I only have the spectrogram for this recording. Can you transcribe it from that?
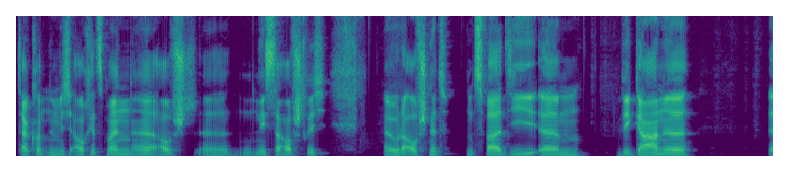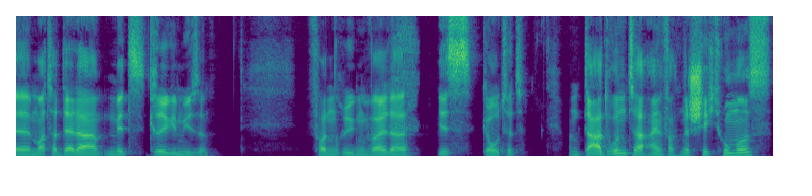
Da kommt nämlich auch jetzt mein äh, Aufst äh, nächster Aufstrich äh, oder Aufschnitt. Und zwar die ähm, vegane äh, Mortadella mit Grillgemüse von Rügenwalder ist goated. Und darunter einfach eine Schicht Hummus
